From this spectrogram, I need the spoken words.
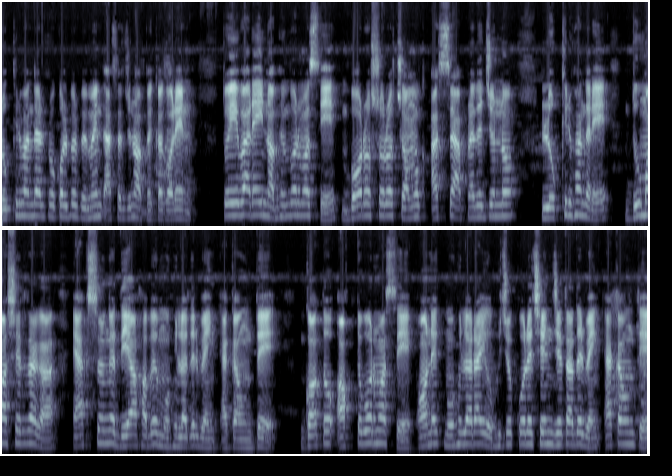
লক্ষ্মীর ভান্ডার প্রকল্পের পেমেন্ট আসার জন্য অপেক্ষা করেন। তো এবার এই নভেম্বর মাসে বড় সড়ো চমক আসছে আপনাদের জন্য। লক্ষ্মীর ভান্ডারে দু মাসের টাকা একসঙ্গে দেওয়া হবে মহিলাদের ব্যাংক অ্যাকাউন্টে। গত অক্টোবর মাসে অনেক মহিলারাই অভিযোগ করেছেন যে তাদের ব্যাংক অ্যাকাউন্টে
